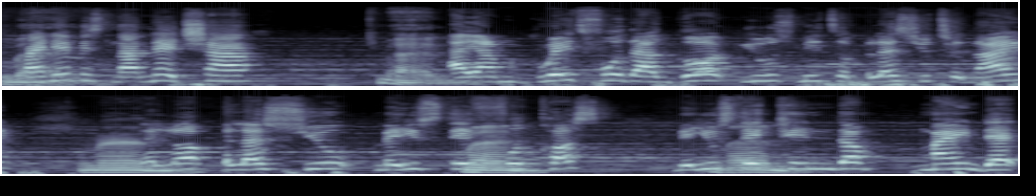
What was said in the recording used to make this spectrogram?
My name is Nana Achiaa. Man. I am grateful that God used me to bless you tonight. The Man. Lord bless you. May you stay focused. May you stay kingdom minded.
